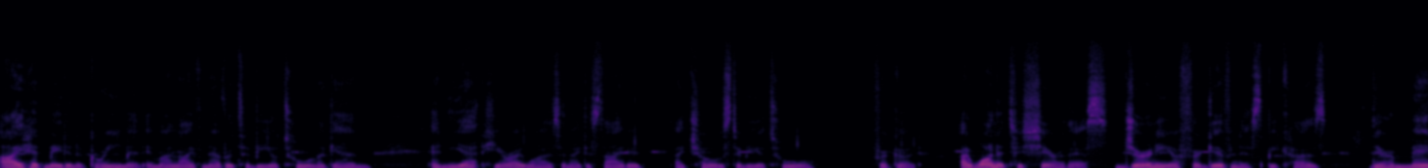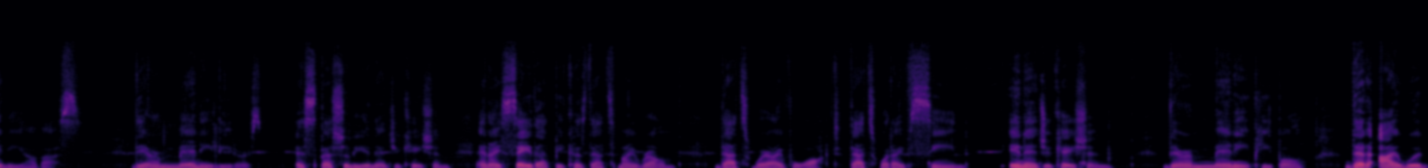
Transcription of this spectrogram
I had made an agreement in my life never to be a tool again. And yet here I was, and I decided I chose to be a tool for good. I wanted to share this journey of forgiveness because there are many of us. There are many leaders, especially in education. And I say that because that's my realm. That's where I've walked. That's what I've seen. In education, there are many people that I would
